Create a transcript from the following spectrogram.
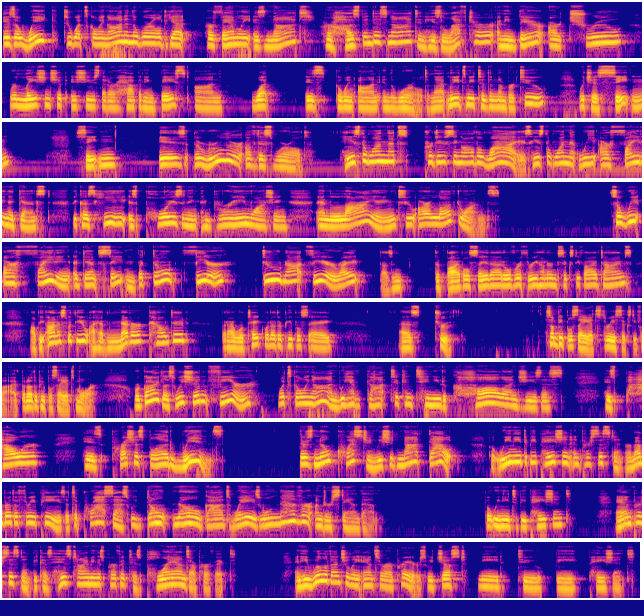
is awake to what's going on in the world, yet her family is not, her husband is not, and he's left her. I mean, there are true relationship issues that are happening based on what is going on in the world. And that leads me to the number two, which is Satan. Satan is the ruler of this world. He's the one that's producing all the lies. He's the one that we are fighting against because he is poisoning and brainwashing and lying to our loved ones. So we are fighting against Satan, but don't fear. Do not fear, right? Doesn't the Bible say that over 365 times? I'll be honest with you, I have never counted, but I will take what other people say as truth. Some people say it's 365, but other people say it's more. Regardless, we shouldn't fear what's going on. We have got to continue to call on Jesus. His power, his precious blood wins. There's no question. We should not doubt. But we need to be patient and persistent. Remember the three P's. It's a process. We don't know God's ways. We'll never understand them. But we need to be patient and persistent because His timing is perfect, His plans are perfect, and He will eventually answer our prayers. We just need to be patient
